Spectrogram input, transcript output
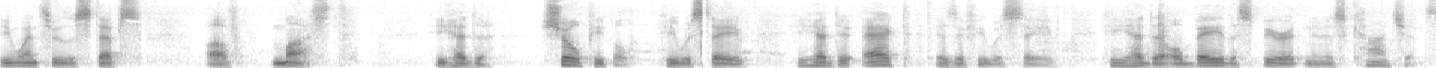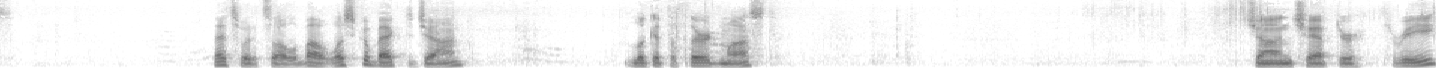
He went through the steps of must. He had to show people he was saved. He had to act as if he was saved. He had to obey the Spirit in his conscience. That's what it's all about. Let's go back to John. Look at the third must. John chapter 3,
